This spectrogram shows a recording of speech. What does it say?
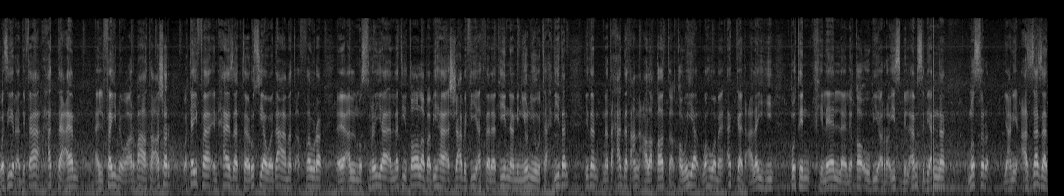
وزير الدفاع حتى عام 2014 وكيف انحازت روسيا ودعمت الثورة المصرية التي طالب بها الشعب في الثلاثين من يونيو تحديدا. إذا نتحدث عن علاقات قوية وهو ما أكد عليه بوتين خلال لقائه بالرئيس بالأمس بأن مصر يعني عززت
